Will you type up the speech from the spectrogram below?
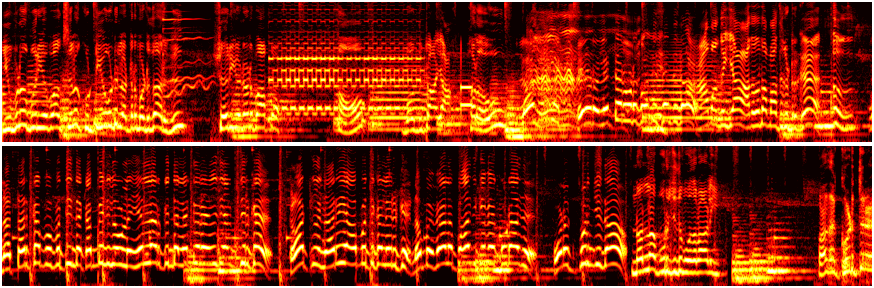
இவ்வளவு பெரிய பாக்ஸ்ல குட்டியோடு லெட்டர் மட்டும் தான் இருக்கு. சரி என்னன்னு பாப்போம் ஆ, வந்துட்டாயா ஹலோ என்னோட லெட்டர் உனக்கு வந்து சேர்ந்துதா? ஆமாங்க ஐயா அதை தான் பார்த்துக்கிட்டு இருக்கேன் நான் தற்காப்பை பத்தி இந்த கம்பெனில உள்ள எல்லாருக்கும் இந்த லெட்டர் எழுதி அனுப்பிச்சிருக்கேன். காட்டுல நிறைய ஆபத்துகள் இருக்கு. நம்ம வேலை பாதிக்கவே கூடாது. உனக்கு புரிஞ்சுதா? நல்லா புரிஞ்சுது முதலாளி. அதை கொடுத்துரு.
